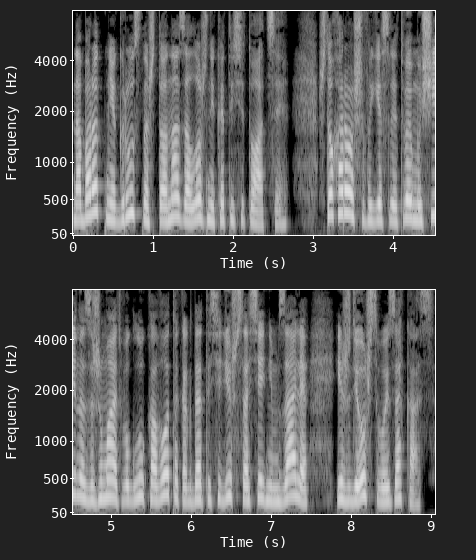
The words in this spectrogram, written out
Наоборот, мне грустно, что она заложник этой ситуации. Что хорошего, если твой мужчина зажимает в углу кого-то, когда ты сидишь в соседнем зале и ждешь свой заказ?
